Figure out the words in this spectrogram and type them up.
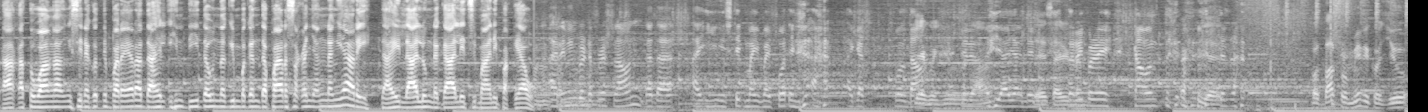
Nakakatuwa nga ang isinagot ni Barrera dahil hindi daw naging maganda para sa kanya ang nangyari dahil lalong nagalit si Manny Pacquiao. I remember the first round that uh, I you stick my, my foot and I got pulled down. Yeah, when you were know, down. yeah, yeah. Then Yes, I the remember. referee count. Yeah. was bad for me because you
